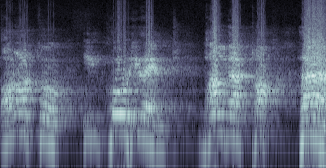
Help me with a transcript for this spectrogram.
অনর্থক ইনকোহেরেন্ট হ্যাঁ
